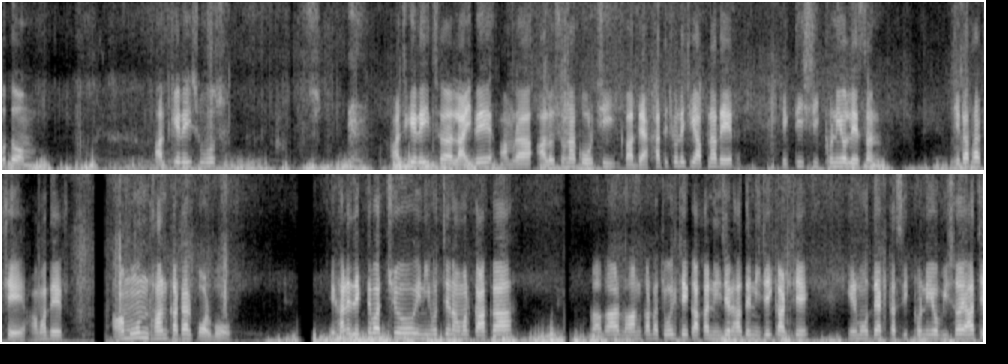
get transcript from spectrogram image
গৌতম আজকের এই শুভ আজকের এই লাইভে আমরা আলোচনা করছি বা দেখাতে চলেছি আপনাদের একটি শিক্ষণীয় লেসন যেটা থাকছে আমাদের আমন ধান কাটার পর্ব। এখানে দেখতে পাচ্ছ, ইনি হচ্ছেন আমার কাকা। কাকার ধান কাটা চলছে, কাকা নিজের হাতে নিজেই কাটছে। এর মধ্যে একটা শিক্ষণীয় বিষয় আছে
